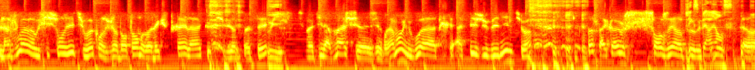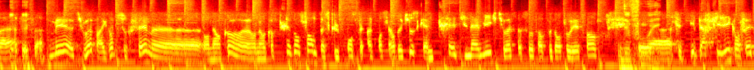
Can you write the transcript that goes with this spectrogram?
La voix a aussi changé. Tu vois, quand je viens d'entendre l'extrait là que tu viens de passer, Oui. Je me dis la vache, euh, j'ai vraiment une voix très, assez juvénile, tu vois. ça, ça a quand même changé un peu. L'expérience. Euh, voilà, c'est ça. Mais euh, tu vois, par exemple, sur scène, euh, on est encore, euh, on est encore très ensemble parce que le concert, un concert de Kyo, c'est quand même très dynamique, tu vois, ça saute un peu dans tous les sens. De fou, ouais. euh, c'est hyper physique en fait.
